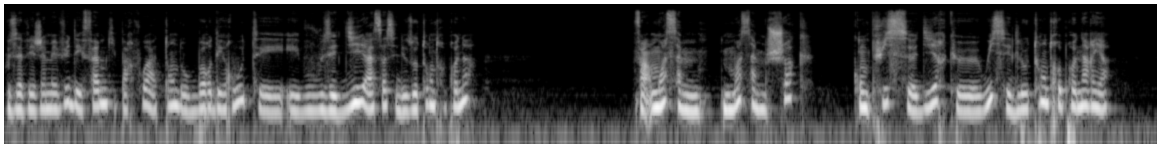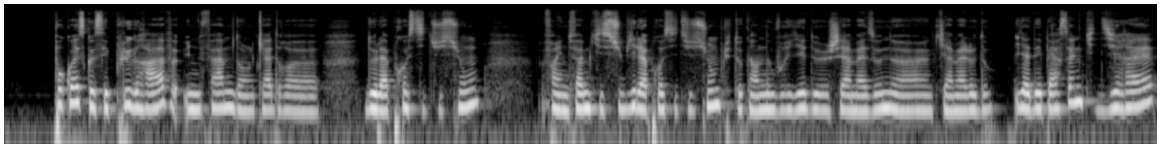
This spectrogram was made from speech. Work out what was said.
Vous avez jamais vu des femmes qui parfois attendent au bord des routes et, vous vous êtes dit, ah, ça, c'est des auto-entrepreneurs? Enfin, moi ça, me, moi, ça me choque qu'on puisse dire que oui, c'est de l'auto-entrepreneuriat. Pourquoi est-ce que c'est plus grave une femme dans le cadre euh, de la prostitution Enfin, une femme qui subit la prostitution plutôt qu'un ouvrier de chez Amazon euh, qui a mal au dos? Il y a des personnes qui diraient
